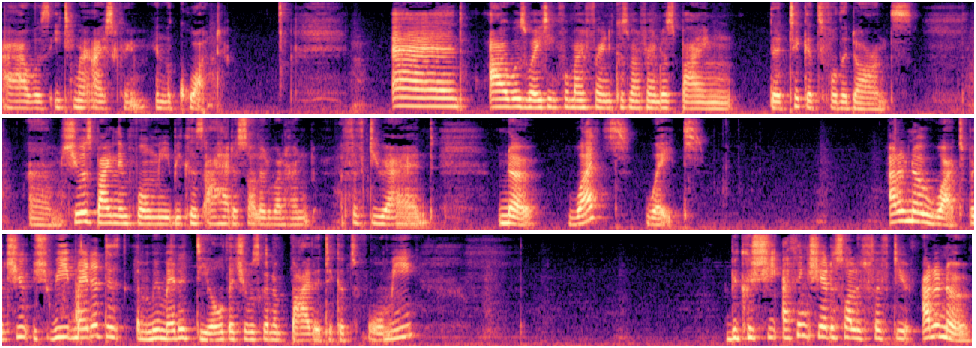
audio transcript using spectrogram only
I was eating my ice cream in the quad. And I was waiting for my friend because my friend was buying the tickets for the dance. Um, she was buying them for me because I had a solid 150 rand. No, what? Wait. I don't know what, but she, she we made a we made a deal that she was gonna buy the tickets for me because she I think she had a solid fifty. I don't know,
